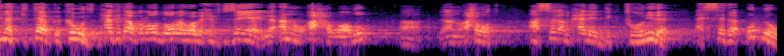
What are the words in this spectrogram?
Inaad kitaabka ka wariso maxaa kitaabka loo dooranaya waaba xifdisan yahay. Liannahu axwadu liannahu axwad asaga maxaa la digtoonida asaga u dhow.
